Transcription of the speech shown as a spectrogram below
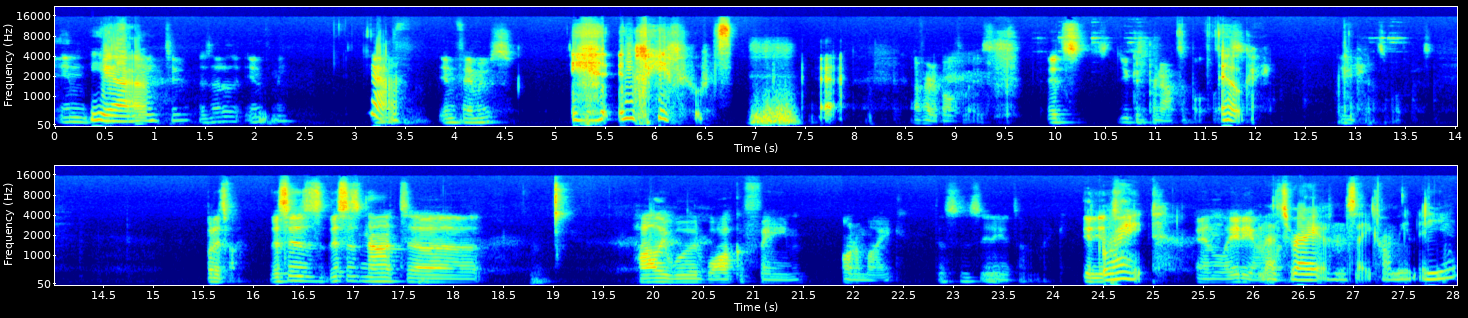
in Yeah. too. Is that an infamy? Yeah. Infamous. Infamous. I've heard it both ways. It's you can pronounce it both ways. Okay. You can pronounce it both ways. But it's fine. This is this is not uh, Hollywood Walk of Fame on a mic. This is idiots on a mic. Idiots Right. and lady on a That's mic. right. I'm say you call me an idiot.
